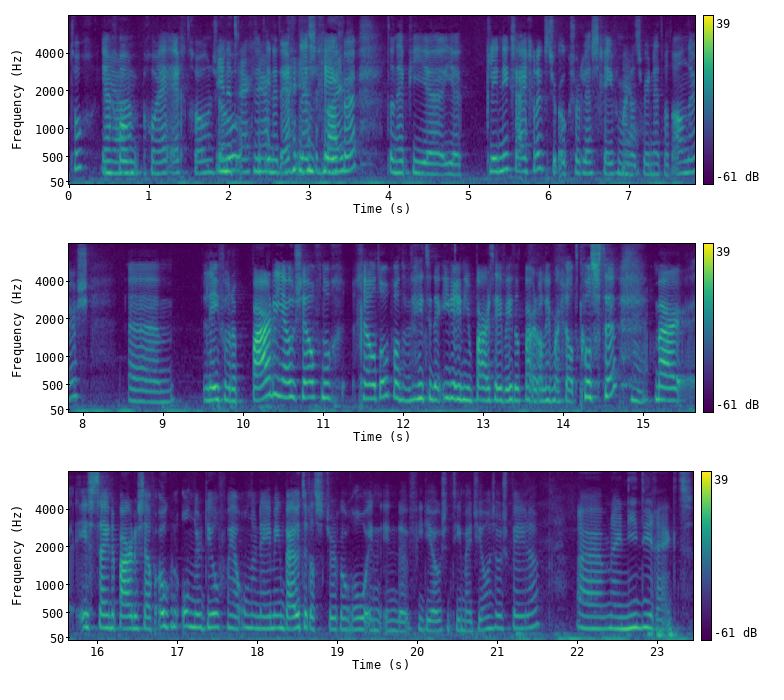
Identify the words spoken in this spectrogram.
Toch? Ja, Ja. gewoon, gewoon hè, echt gewoon zo. In het echt, ja. In het echt lessen geven. Dan heb je je, je clinics eigenlijk. Dat is natuurlijk ook een soort lesgeven, maar dat is weer net wat anders. Ehm, leveren de paarden jou zelf nog geld op? Want we weten dat iedereen die een paard heeft, weet dat paarden alleen maar geld kosten. Ja. Maar is, zijn de paarden zelf ook een onderdeel van jouw onderneming? Buiten dat ze natuurlijk een rol in, in de video's en Team by Jill en zo spelen. Ehm, nee, niet direct.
